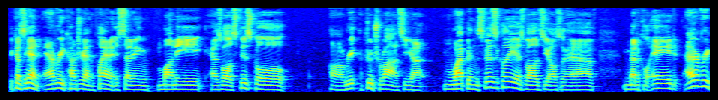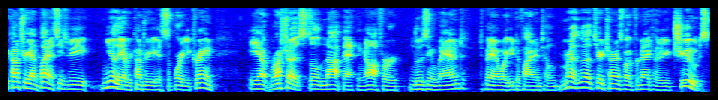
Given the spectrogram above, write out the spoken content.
because again, every country on the planet is sending money as well as physical uh, accoutrements. You got weapons physically, as well as you also have medical aid. Every country on the planet seems to be, nearly every country is supporting Ukraine. Yet Russia is still not backing off or losing land, depending on what you define until military terms, what vernacular you choose.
